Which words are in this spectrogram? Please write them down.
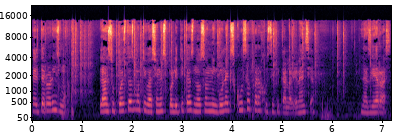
El terrorismo. Las supuestas motivaciones políticas no son ninguna excusa para justificar la violencia. Las guerras.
